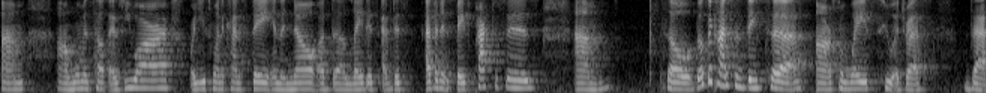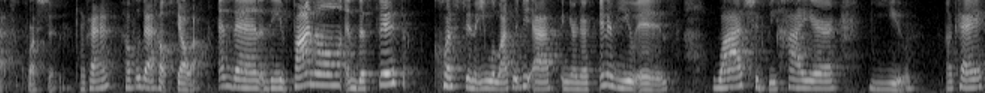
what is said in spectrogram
um, on women's health as you are, or you just want to kind of stay in the know of the latest evidence-based practices. Um, so those are kind of some things to, uh, some ways to address that question. Okay, hopefully that helps y'all out. And then the final and the fifth question that you will likely be asked in your nurse interview is why should we hire you? Okay,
